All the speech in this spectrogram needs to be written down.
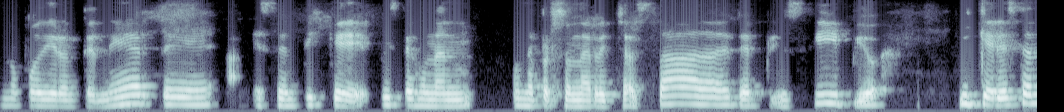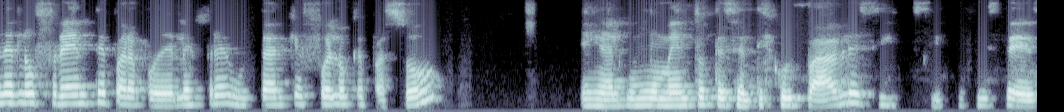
no pudieron tenerte, sentís que fuiste una una persona rechazada desde el principio y querés tenerlo frente para poderles preguntar qué fue lo que pasó. En algún momento te sentís culpable si, si tú fuiste,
